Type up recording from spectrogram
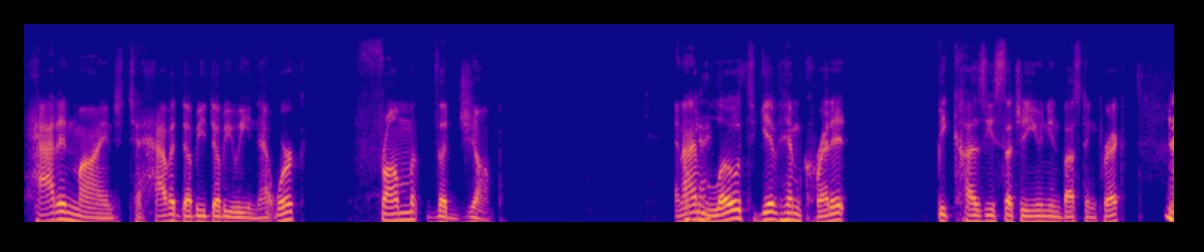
had in mind to have a WWE network from the jump. And I'm loath to give him credit because he's such a union busting prick.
